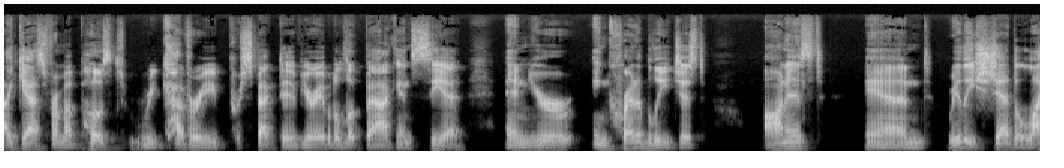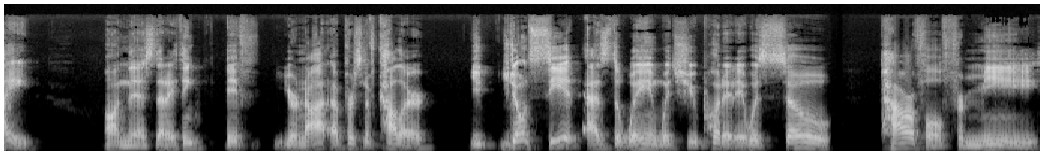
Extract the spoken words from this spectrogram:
i guess from a post recovery perspective you're able to look back and see it and you're incredibly just honest and really shed light on this that i think if you're not a person of color, you, you don't see it as the way in which you put it. It was so powerful for me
